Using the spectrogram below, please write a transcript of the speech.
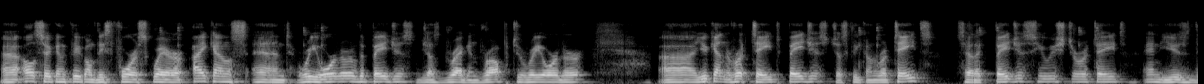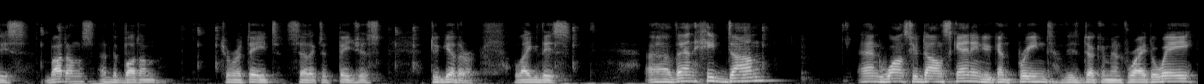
uh, also you can click on these four square icons and reorder the pages. Just drag and drop to reorder. Uh, you can rotate pages. Just click on rotate Select pages you wish to rotate and use these buttons at the bottom to rotate selected pages together like this. Uh, then hit done. And once you're done scanning you can print this document right away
